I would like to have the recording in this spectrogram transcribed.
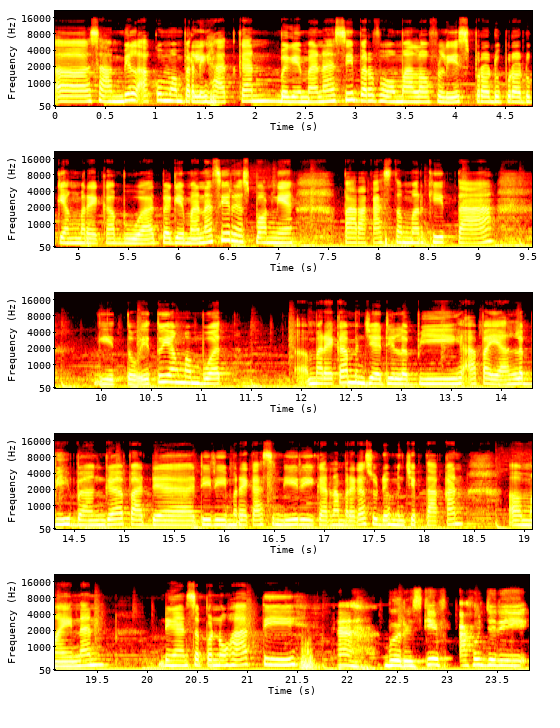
uh, sambil aku memperlihatkan bagaimana sih performa Lovelist produk-produk yang mereka buat, bagaimana sih responnya para customer kita gitu. Itu yang membuat uh, mereka menjadi lebih apa ya, lebih bangga pada diri mereka sendiri karena mereka sudah menciptakan uh, mainan dengan sepenuh hati. Nah, Bu Rizky, aku jadi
